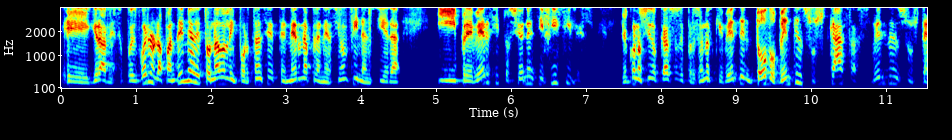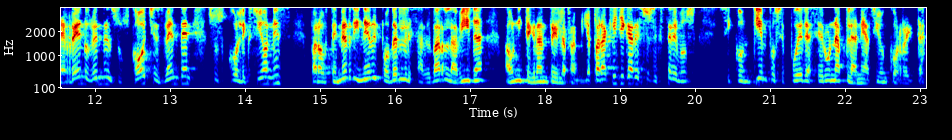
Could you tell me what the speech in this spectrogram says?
eh, graves. Pues bueno, la pandemia ha detonado la importancia de tener una planeación financiera y prever situaciones difíciles. Yo he conocido casos de personas que venden todo, venden sus casas, venden sus terrenos, venden sus coches, venden sus colecciones para obtener dinero y poderle salvar la vida a un integrante de la familia. ¿Para qué llegar a esos extremos si con tiempo se puede hacer una planeación correcta?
